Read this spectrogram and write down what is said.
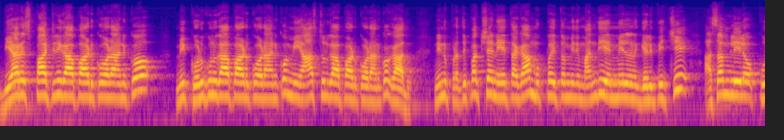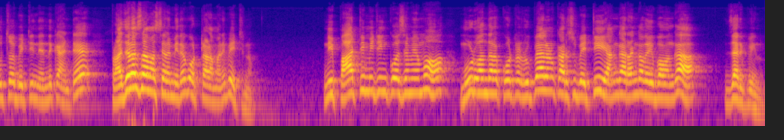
బీఆర్ఎస్ పార్టీని కాపాడుకోవడానికో మీ కొడుకును కాపాడుకోవడానికో మీ ఆస్తులు కాపాడుకోవడానికో కాదు. నిన్ను ప్రతిపక్ష నేతగా ముప్పై తొమ్మిది మంది ఎమ్మెల్యేలను గెలిపించి అసెంబ్లీలో కూర్చోబెట్టింది ఎందుకంటే ప్రజల సమస్యల మీద కొట్లాడమని పెట్టినాం. నీ పార్టీ మీటింగ్ కోసమేమో మూడు వందల కోట్ల రూపాయలను ఖర్చు పెట్టి అంగరంగ వైభవంగా జరిపింది.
